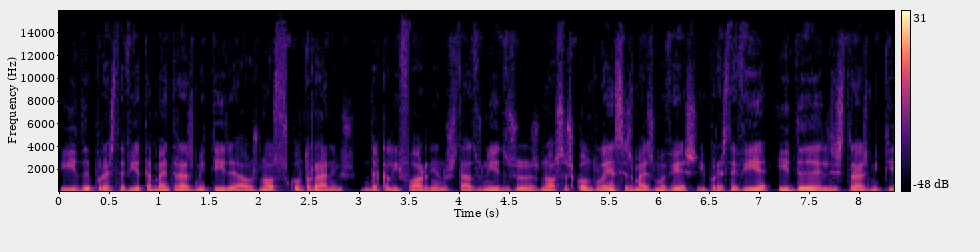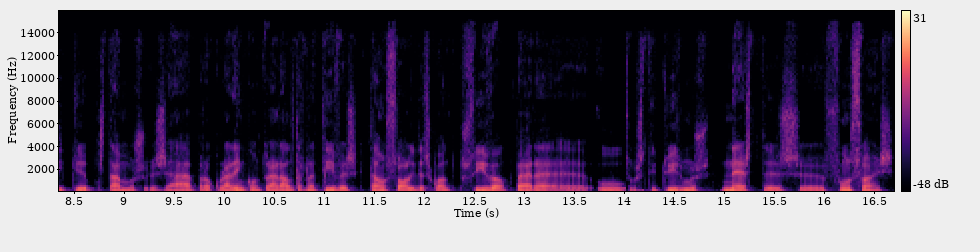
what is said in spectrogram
e de, por esta via, também transmitir aos nossos conterrâneos da Califórnia, nos Estados Unidos, as nossas condolências mais uma vez e por esta via e de lhes transmitir que estamos já a procurar encontrar alternativas tão sólidas quanto possível para uh, o substituirmos nestas uh, funções.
